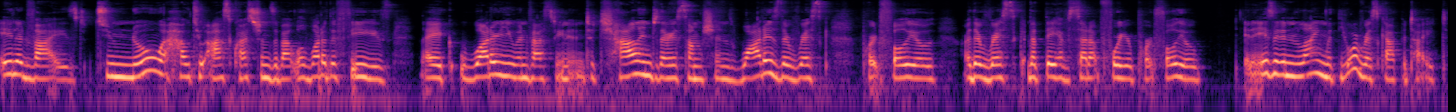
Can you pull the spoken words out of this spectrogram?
ill advised, to know how to ask questions about, well, what are the fees? Like, what are you investing in? To challenge their assumptions. What is the risk portfolio or the risk that they have set up for your portfolio? And Is it in line with your risk appetite?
